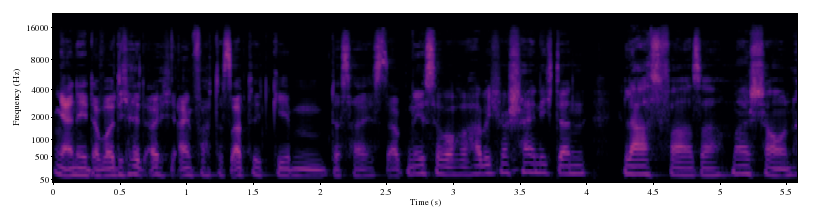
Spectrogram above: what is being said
Ja, nee, da wollte ich halt euch einfach das Update geben. Das heißt, ab nächster Woche habe ich wahrscheinlich dann Glasfaser. Mal schauen.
